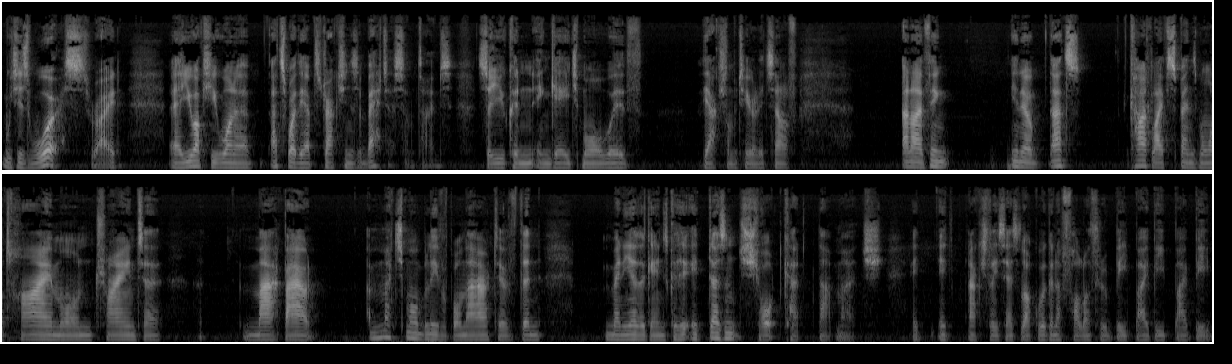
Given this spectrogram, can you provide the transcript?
which is worse, right? Uh, you actually want to. That's why the abstractions are better sometimes, so you can engage more with the actual material itself. And I think, you know, that's Cart Life spends more time on trying to map out a much more believable narrative than many other games because it, it doesn't shortcut that much. It it actually says, look, we're going to follow through beat by beat by beat,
